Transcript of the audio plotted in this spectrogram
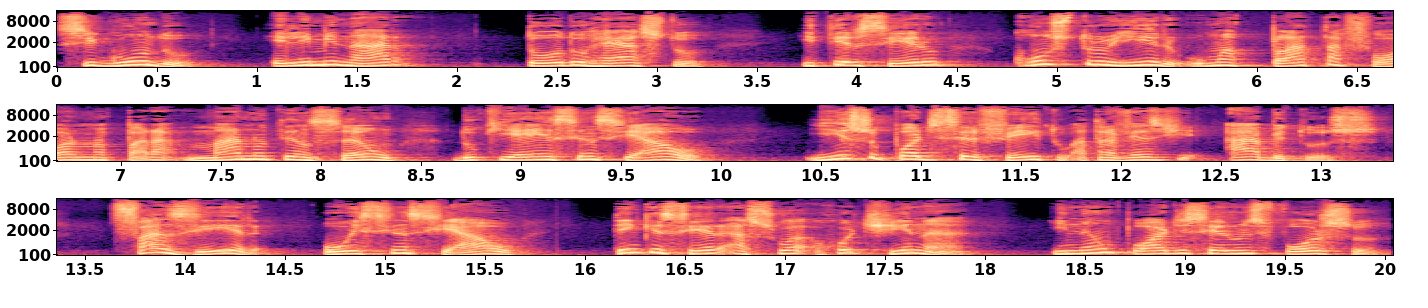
Segundo, eliminar todo o resto. E terceiro, construir uma plataforma para manutenção do que é essencial. E isso pode ser feito através de hábitos. Fazer o essencial tem que ser a sua rotina e não pode ser um esforço.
